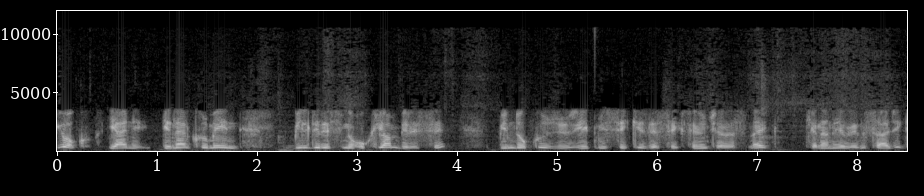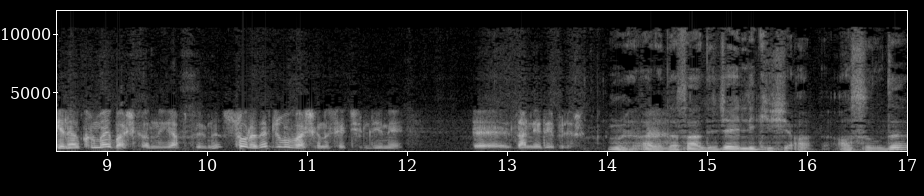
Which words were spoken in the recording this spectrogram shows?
yok. Yani Genelkurmay'ın bildirisini okuyan birisi 1978 ile 83 arasında Kenan Evren'in sadece Genelkurmay Başkanlığı yaptığını, sonra da Cumhurbaşkanı seçildiğini e, zannedebilir. Arada sadece 50 kişi asıldı,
